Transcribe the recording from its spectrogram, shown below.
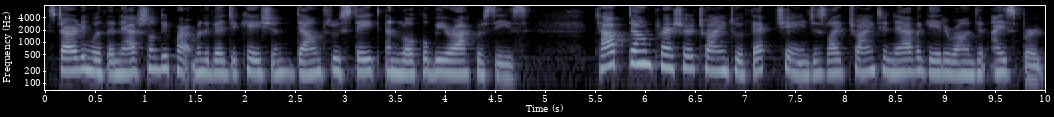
starting with the National Department of Education down through state and local bureaucracies. Top down pressure trying to effect change is like trying to navigate around an iceberg.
